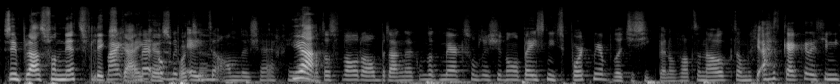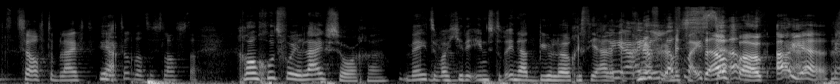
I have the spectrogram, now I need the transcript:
Dus in plaats van Netflix Maar kijken, ook sporten. met eten anders zeggen. Ja, Ja. Want dat is wel al belangrijk. Omdat ik merk soms als je dan opeens niet sport meer, omdat je ziek bent of wat dan ook, dan moet je uitkijken dat je niet hetzelfde blijft. Ja. Weet je, dat is lastig. Gewoon goed voor je lijf zorgen. Weten Ja. wat je erin stopt. Inderdaad, biologisch Ja, ja, knuffelen love met myself. jezelf ook. Oh ja. Ja.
